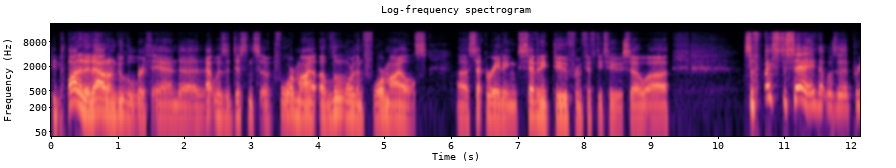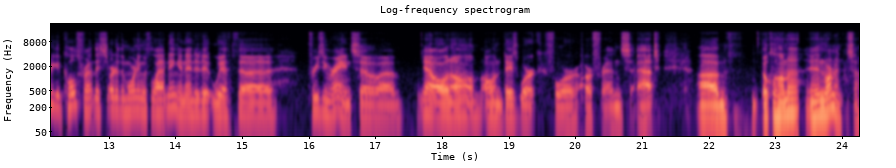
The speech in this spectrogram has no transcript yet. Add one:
he plotted it out on Google Earth, and uh, that was a distance of four mile, a little more than four miles, uh, separating 72 from 52. So uh, suffice to say, that was a pretty good cold front. They started the morning with lightning and ended it with uh, freezing rain. So, uh, yeah, all in all, all in a day's work for our friends at um, Oklahoma and Norman. So.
